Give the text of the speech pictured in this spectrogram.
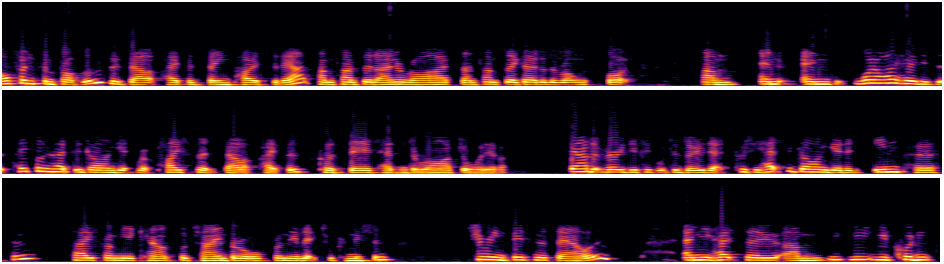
often some problems with ballot papers being posted out. Sometimes they don't arrive, sometimes they go to the wrong spot. Um, and, and what I heard is that people who had to go and get replacement ballot papers because theirs hadn't arrived or whatever found it very difficult to do that because you had to go and get it in person, say from your council chamber or from the electoral commission, during business hours. And you had to, um, you, you couldn't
